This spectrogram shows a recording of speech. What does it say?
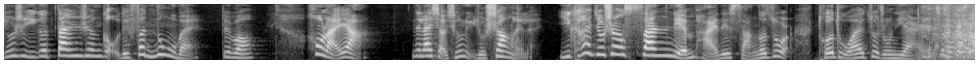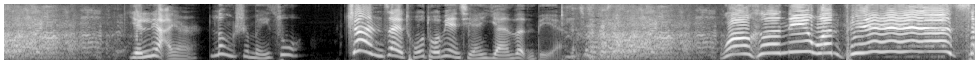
就是一个单身狗的愤怒呗。对不？后来呀，那俩小情侣就上来了，一看就剩三连排的三个座，妥妥还坐中间。人俩人愣是没坐，站在坨坨面前演吻别。我和你吻别在，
